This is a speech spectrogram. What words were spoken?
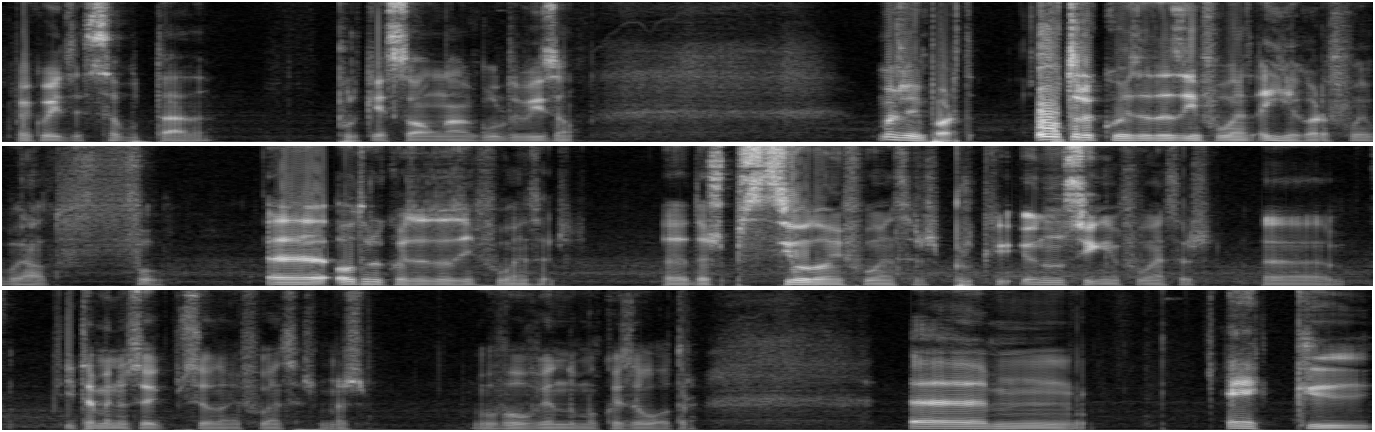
como é que eu ia dizer? Sabotada. Porque é só um ângulo de visão. Mas não importa. Outra coisa das influencers. Aí agora foi bem alto. Uh, outra coisa das influencers. Uh, das pseudo-influencers. Porque eu não sigo influencers. Uh, e também não sei que pseudo-influencers. Mas vou vendo uma coisa ou outra. É que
